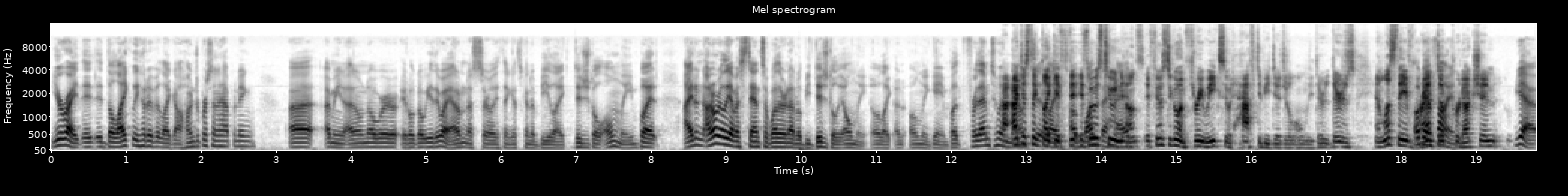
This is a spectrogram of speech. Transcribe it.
you're right. It, it, the likelihood of it like hundred percent happening. Uh, I mean, I don't know where it'll go either way. I don't necessarily think it's going to be like digital only, but I don't I don't really have a stance of whether or not it'll be digitally only or like an only game. But for them to I, I just think it, like, if a if it was to ahead- announce if it was to go in three weeks, it would have to be digital only. There, there's unless they've Okay, ramped up fine. production. yeah,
